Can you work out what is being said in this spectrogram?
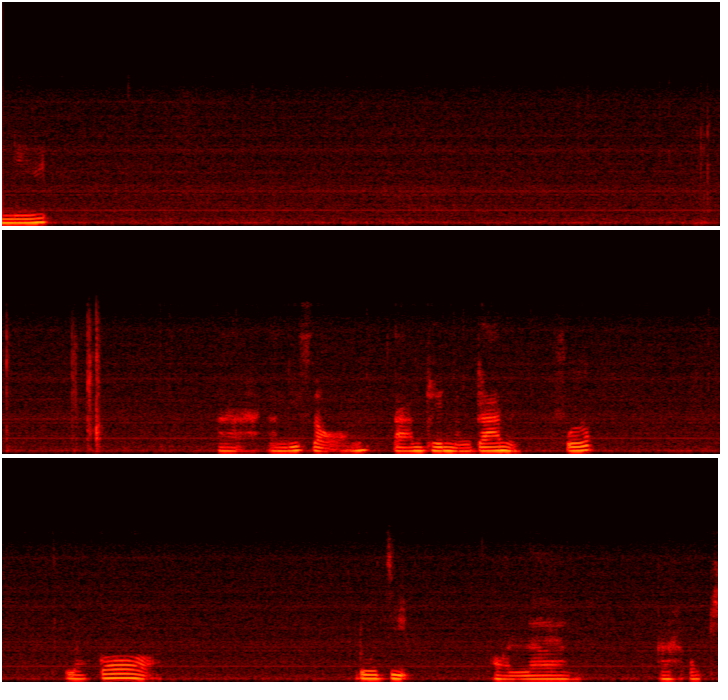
ณนี้ อ่า อันที่สองตามเทรนเหมือนกันฟึบแล้วก็ โดจิ อ่อนแรงอะ โอเค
